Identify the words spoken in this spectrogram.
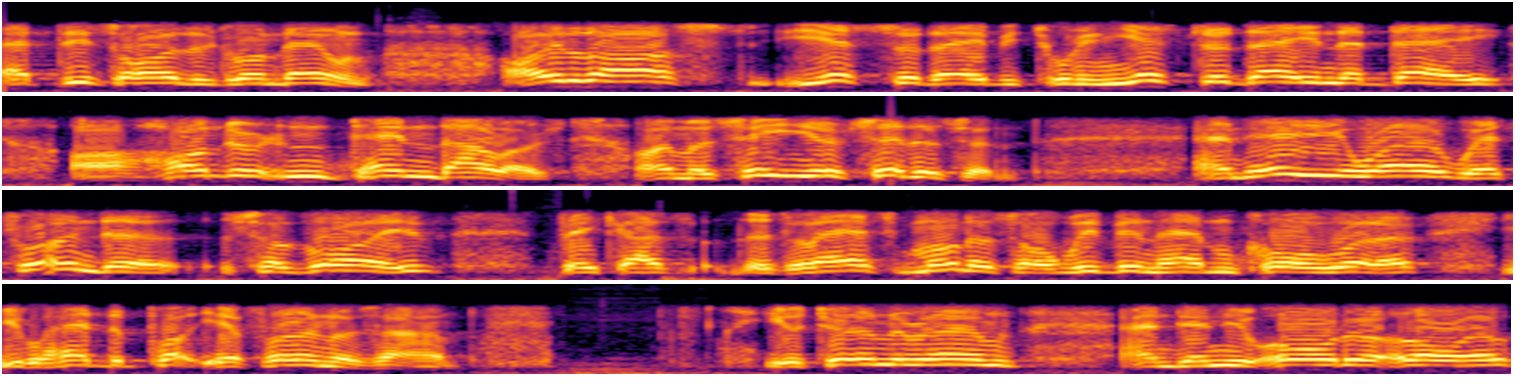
that this oil is going down? I lost yesterday between yesterday and the day a hundred and ten dollars. I'm a senior citizen. And here you are, we're trying to survive because this last month or so we've been having cold weather. You had to put your furnace on. You turn around and then you order oil,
